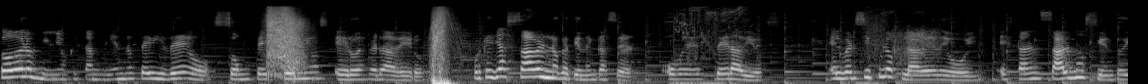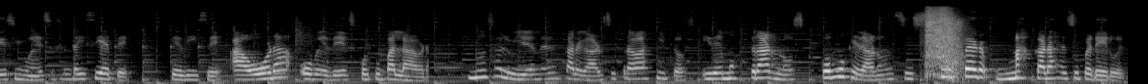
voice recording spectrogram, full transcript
todos los niños que están viendo este video son pequeños héroes verdaderos, porque ya saben lo que tienen que hacer obedecer a Dios. El versículo clave de hoy está en Salmo 119, 67, que dice, ahora obedezco tu palabra. No se olviden de descargar sus trabajitos y de mostrarnos cómo quedaron sus super máscaras de superhéroes.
